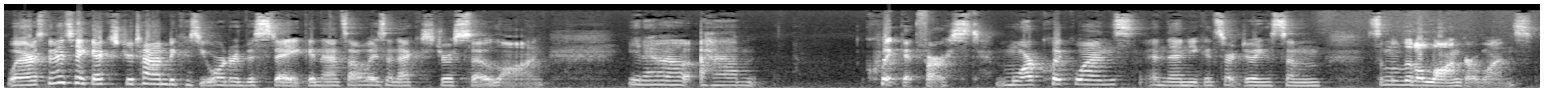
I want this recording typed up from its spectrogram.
Where it's going to take extra time because you ordered the steak, and that's always an extra so long. You know, um, quick at first, more quick ones, and then you can start doing some some little longer ones.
